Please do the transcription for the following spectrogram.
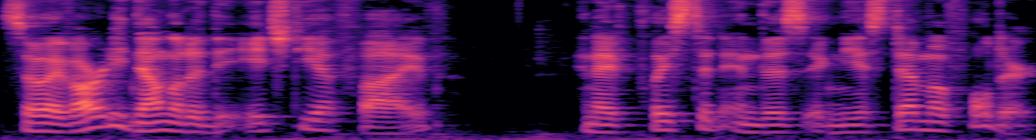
So I've already downloaded the HDF5 and I've placed it in this Igneous demo folder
